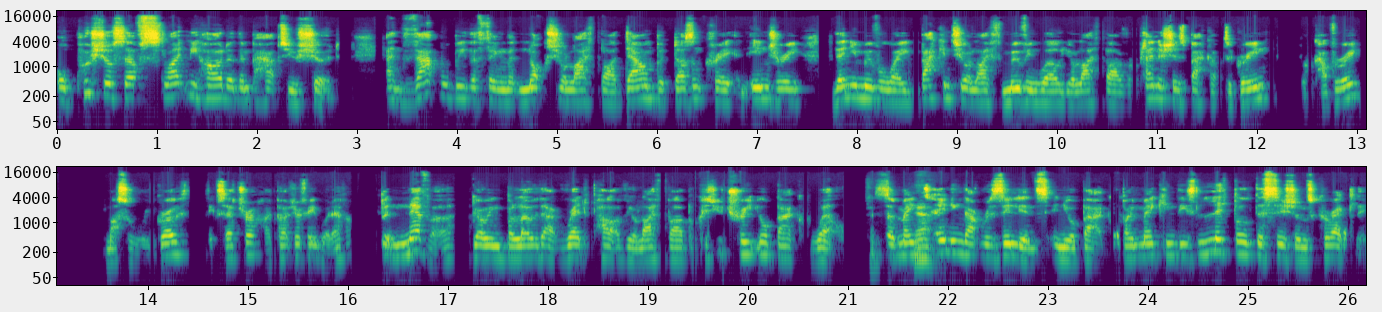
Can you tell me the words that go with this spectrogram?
or push yourself slightly harder than perhaps you should. And that will be the thing that knocks your life bar down but doesn't create an injury. Then you move away back into your life, moving well. Your life bar replenishes back up to green, recovery, muscle regrowth, etc., hypertrophy, whatever. But never going below that red part of your life bar because you treat your back well. So maintaining yeah. that resilience in your back by making these little decisions correctly.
